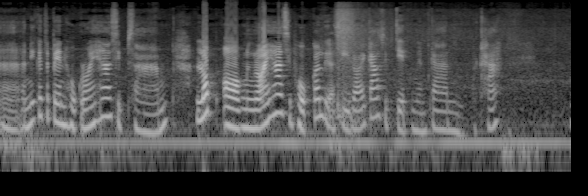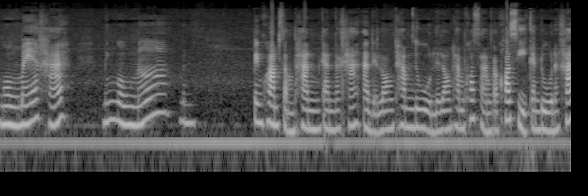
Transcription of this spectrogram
อ่า อันนี้ก็จะเป็น 653 ลบออก 156 ก็เหลือ 497 เหมือนกันนะคะ งงไหมคะ ไม่งงเนาะ มันเป็นความสัมพันธ์กันนะคะ อะเดี๋ยวลองทำดูหรือลองทำข้อ 3 กับข้อ 4 กันดูนะคะ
